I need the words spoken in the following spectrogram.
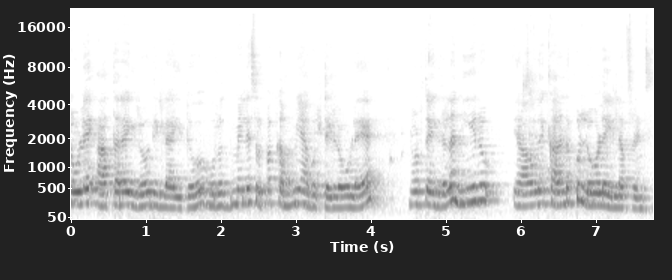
ಲೋಳೆ ಆ ಥರ ಇರೋದಿಲ್ಲ ಇದು. ಹುರಿದ ಮೇಲೆ ಸ್ವಲ್ಪ ಕಮ್ಮಿ ಆಗುತ್ತೆ ಲೋಳೆ. ನೋಡ್ತಾ ಇದ್ರಲ್ಲ, ನೀರು ಯಾವುದೇ ಕಾರಣಕ್ಕೂ ಲೋಳೆ ಇಲ್ಲ ಫ್ರೆಂಡ್ಸ್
